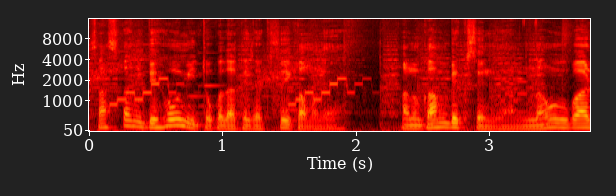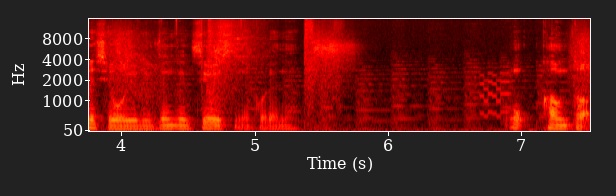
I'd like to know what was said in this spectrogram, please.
さすがにベホーミーとかだけじゃきついかもね。あのガンベクセンね、あの名を奪われし王より全然強いですね、これね。お、カウンター。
